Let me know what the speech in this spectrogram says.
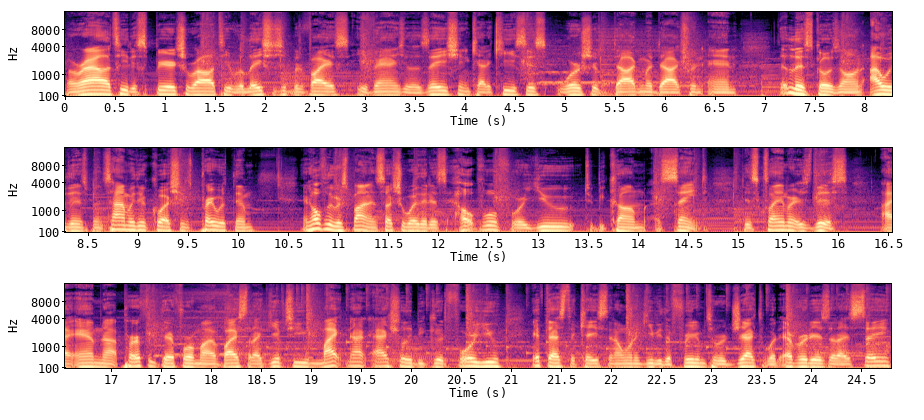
morality to spirituality, relationship advice, evangelization, catechesis, worship, dogma, doctrine, and the list goes on. I will then spend time with your questions, pray with them, and hopefully respond in such a way that is helpful for you to become a saint. Disclaimer is this I am not perfect, therefore, my advice that I give to you might not actually be good for you. If that's the case, then I want to give you the freedom to reject whatever it is that I say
